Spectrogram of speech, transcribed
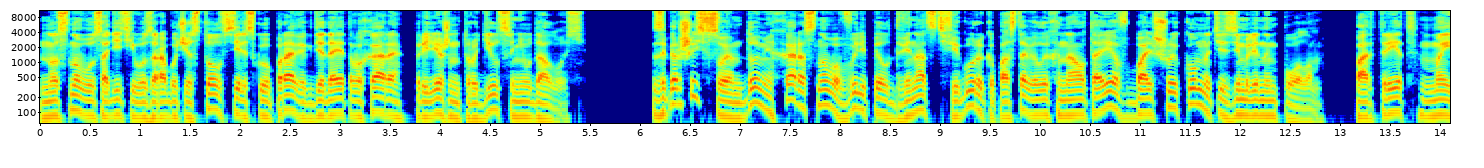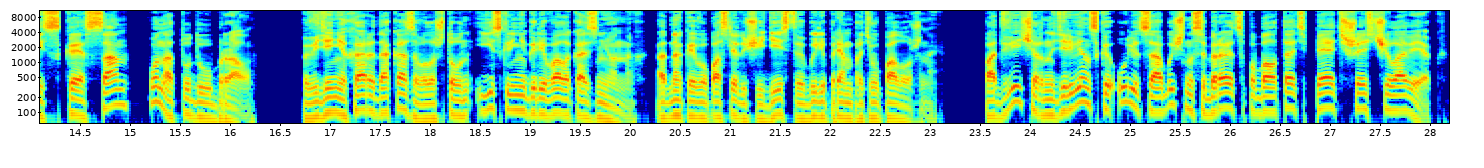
но снова усадить его за рабочий стол в сельской управе, где до этого Хара прилежно трудился, не удалось. Запершись в своем доме, Хара снова вылепил 12 фигурок и поставил их на алтаре в большой комнате с земляным полом. Портрет Мэйске Сан он оттуда убрал. Поведение Хары доказывало, что он искренне горевал о казненных, однако его последующие действия были прямо противоположны. Под вечер на деревенской улице обычно собираются поболтать 5-6 человек.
